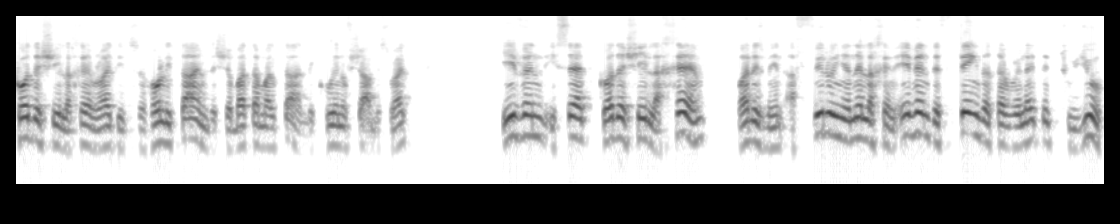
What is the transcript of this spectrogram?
Kodesh Lachem, right? It's a holy time, the Shabbat HaMalkah, the queen of Shabbos, right? even he said, Kodeshi lachem, what does it mean? Afilu lachem, even the thing that are related to you,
